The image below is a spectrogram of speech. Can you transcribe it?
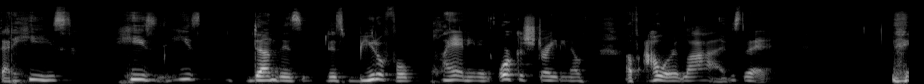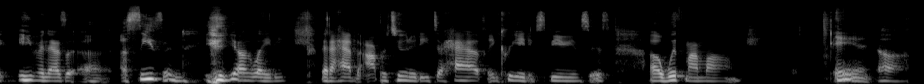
that He's He's He's done this this beautiful planning and orchestrating of of our lives that even as a, a, seasoned young lady that i have the opportunity to have and create experiences uh, with my mom. And uh,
